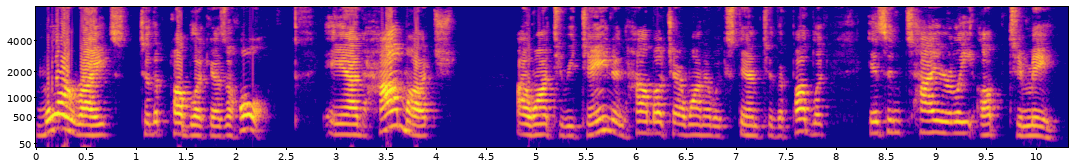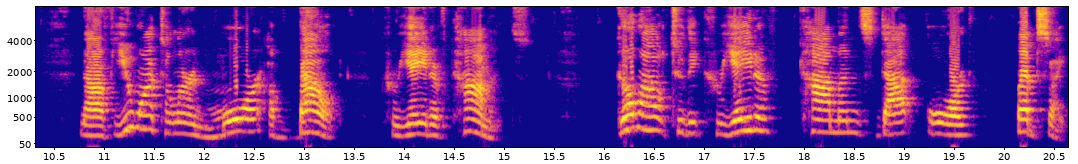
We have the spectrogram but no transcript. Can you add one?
more rights to the public as a whole. And how much I want to retain and how much I want to extend to the public is entirely up to me. Now, if you want to learn more about Creative Commons, go out to the creativecommons.org website.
